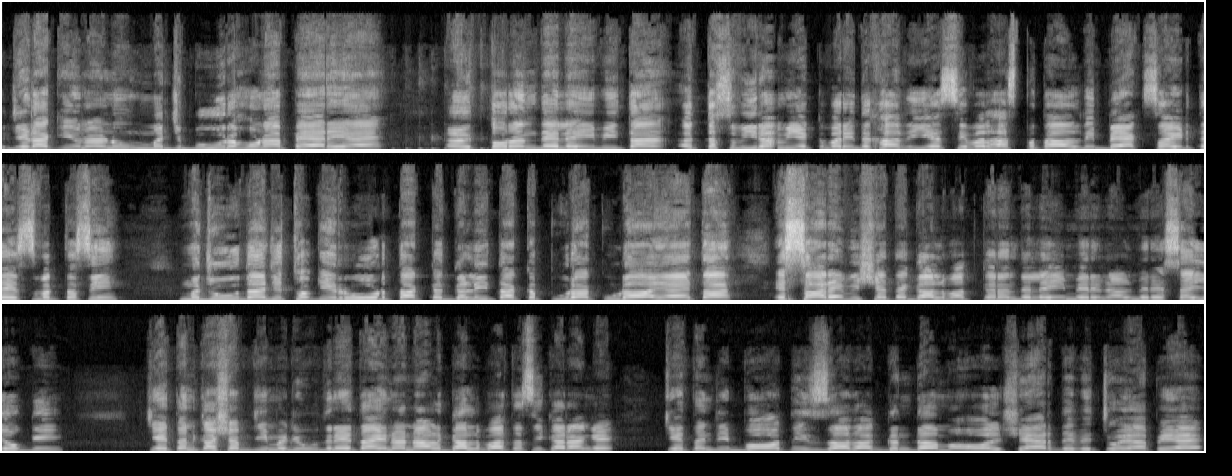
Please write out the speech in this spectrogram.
ਜਿਹੜਾ ਕਿ ਉਹਨਾਂ ਨੂੰ ਮਜਬੂਰ ਹੋਣਾ ਪੈ ਰਿਹਾ ਹੈ। ਤੁਰਨ ਦੇ ਲਈ ਵੀ ਤਾਂ ਤਸਵੀਰਾਂ ਵੀ ਇੱਕ ਵਾਰੀ ਦਿਖਾ ਦਈਏ। ਸਿਵਲ ਹਸਪਤਾਲ ਦੀ ਬੈਕ ਸਾਈਡ ਤੇ ਇਸ ਵਕਤ ਅਸੀਂ ਮੌਜੂਦ ਹਾਂ ਜਿੱਥੋਂ ਕਿ ਰੋਡ ਤੱਕ, ਗਲੀ ਤੱਕ ਪੂਰਾ ਕੂੜਾ ਆਇਆ ਹੈ ਤਾਂ ਇਹ ਸਾਰੇ ਵਿਸ਼ੇ ਤੇ ਗੱਲਬਾਤ ਕਰਨ ਦੇ ਲਈ ਮੇਰੇ ਨਾਲ ਮੇਰੇ ਸਹਿਯੋਗੀ ਚੇਤਨ ਕਸ਼ਪ ਜੀ ਮੌਜੂਦ ਨੇ ਤਾਂ ਇਹਨਾਂ ਨਾਲ ਗੱਲਬਾਤ ਅਸੀਂ ਕਰਾਂਗੇ। ਚੇਤਨ ਜੀ, ਬਹੁਤ ਹੀ ਜ਼ਿਆਦਾ ਗੰਦਾ ਮਾਹੌਲ ਸ਼ਹਿਰ ਦੇ ਵਿੱਚ ਹੋਇਆ ਪਿਆ ਹੈ।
